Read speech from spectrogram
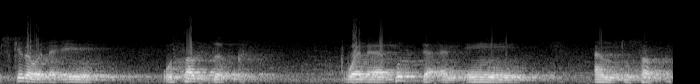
مش كده ولا إيه؟ وصدق. ولا بد أن إيه؟ أن تصدق.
